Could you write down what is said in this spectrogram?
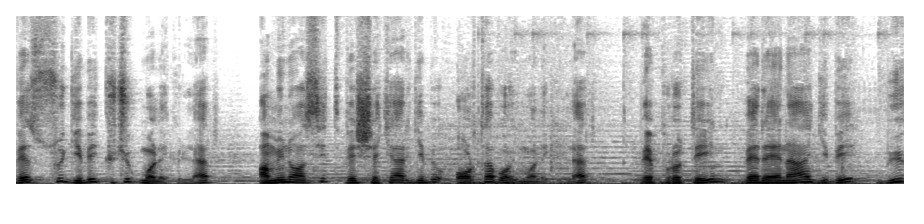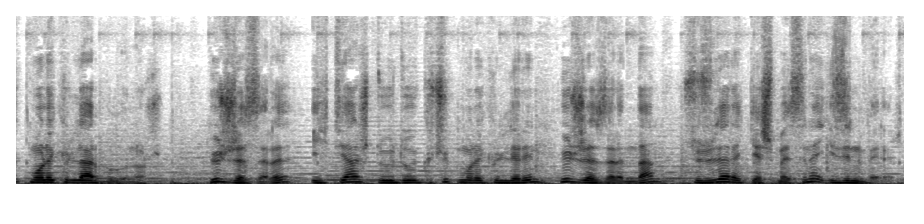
ve su gibi küçük moleküller, amino asit ve şeker gibi orta boy moleküller ve protein ve RNA gibi büyük moleküller bulunur. Hücre zarı ihtiyaç duyduğu küçük moleküllerin hücre zarından süzülerek geçmesine izin verir.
